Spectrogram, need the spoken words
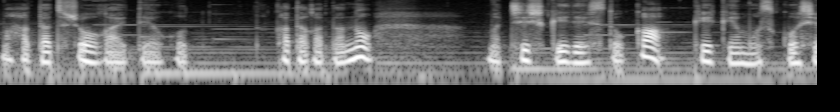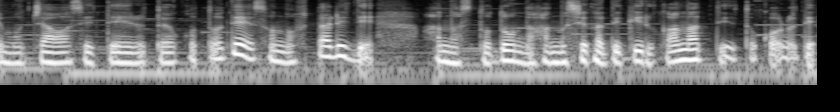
まあ、発達障害っていう方々のまあ、知識ですとか経験も少し持ち合わせているということでその2人で話すとどんな話ができるかなっていうところで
